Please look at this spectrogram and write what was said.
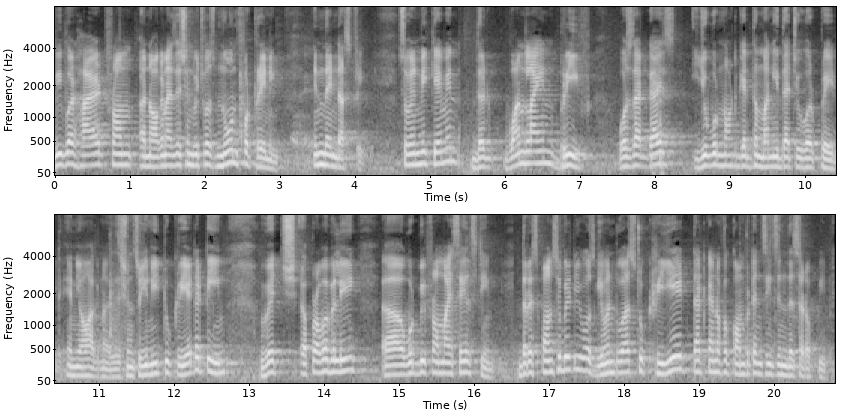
we were hired from an organization which was known for training in the industry. So when we came in, the one line brief was that guys you would not get the money that you were paid in your organization. So you need to create a team which uh, probably uh, would be from my sales team. The responsibility was given to us to create that kind of a competencies in this set of people.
